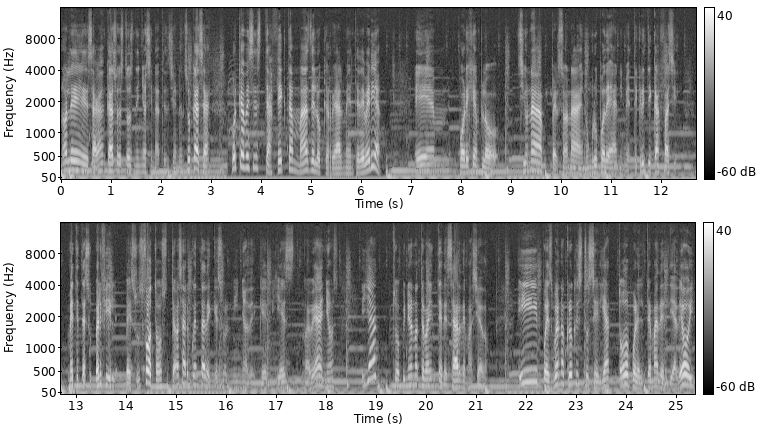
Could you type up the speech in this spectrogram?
no les hagan caso a estos niños sin atención en su casa, porque a veces te afecta más de lo que realmente debería. Em, por ejemplo, si una persona en un grupo de anime te critica fácil, métete a su perfil, ve sus fotos, te vas a dar cuenta de que es un niño de que 10, 9 años y ya su opinión no te va a interesar demasiado. Y pues bueno, creo que esto sería todo por el tema del día de hoy.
